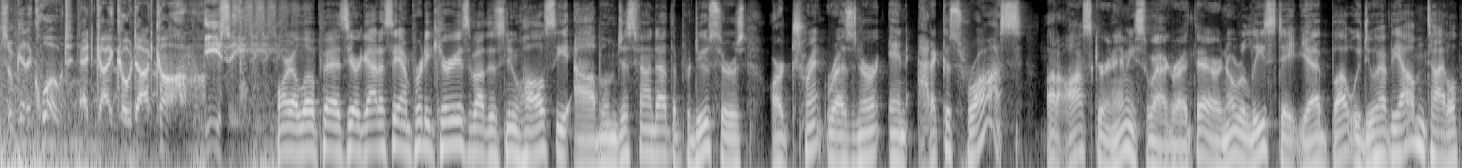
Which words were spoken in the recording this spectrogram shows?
So get a quote at geico.com. Easy. Mario Lopez here. Gotta say, I'm pretty curious about this new Halsey album. Just found out the producers are Trent Reznor and Atticus Ross. A lot of Oscar and Emmy swag right there. No release date yet, but we do have the album title.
